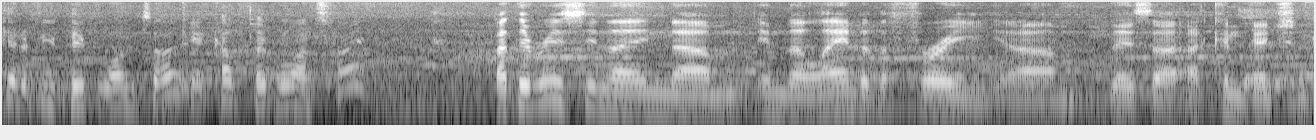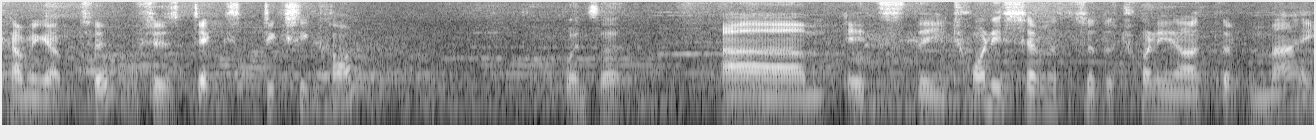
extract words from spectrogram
Get a few people on tape. get a couple people on tape. But there is in in, um, in the land of the free. Um, there's a, a convention coming up too, which is Dex, DixieCon. When's that? Um, it's the 27th to the 29th of May.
